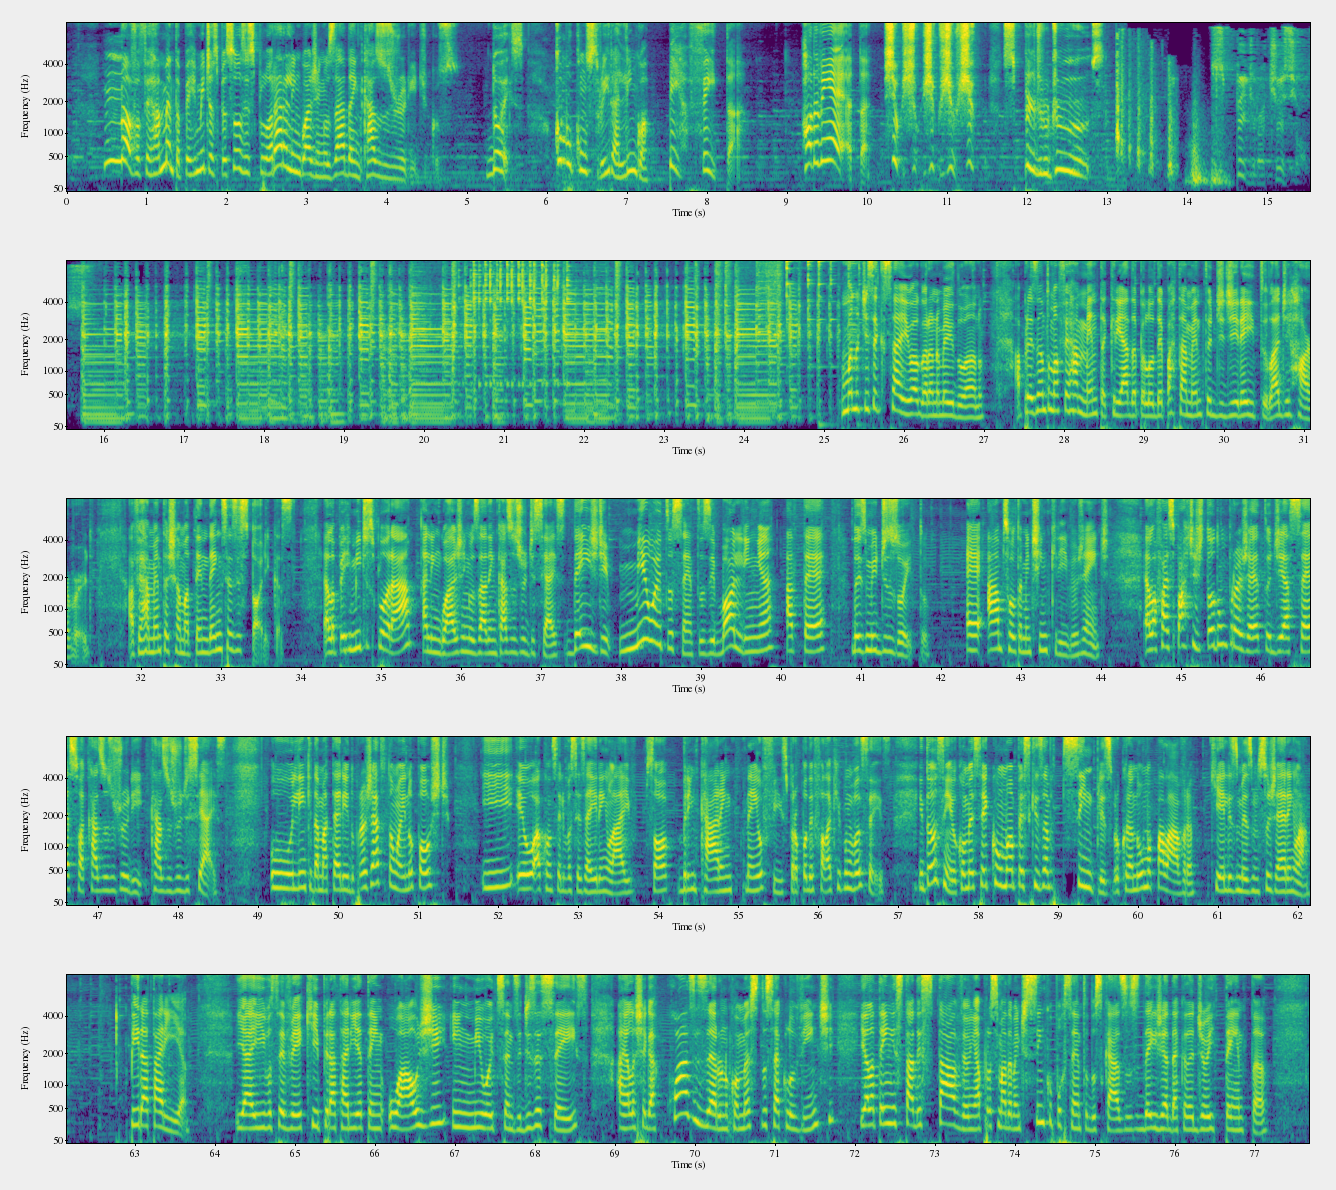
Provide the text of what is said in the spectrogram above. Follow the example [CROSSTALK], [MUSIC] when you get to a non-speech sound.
Nova ferramenta permite às pessoas explorar a linguagem usada em casos jurídicos. 2. Como construir a língua perfeita. Roda a vinheta! Xiu, xiu, xiu, xiu, xiu. Speed Notícias! Speed Notícias! Uma notícia que saiu agora no meio do ano apresenta uma ferramenta criada pelo Departamento de Direito lá de Harvard. A ferramenta chama Tendências Históricas. Ela permite explorar a linguagem usada em casos judiciais desde 1800 e bolinha até 2018 é absolutamente incrível, gente. Ela faz parte de todo um projeto de acesso a casos, juri casos judiciais. O link da matéria e do projeto estão aí no post. E eu aconselho vocês a irem lá e só brincarem, nem eu fiz, para poder falar aqui com vocês. Então, assim, eu comecei com uma pesquisa simples, procurando uma palavra que eles mesmos sugerem lá: pirataria. E aí você vê que pirataria tem o auge em 1816, aí ela chega a quase zero no começo do século 20 e ela tem estado estável em aproximadamente 5% dos casos desde a década de 80.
